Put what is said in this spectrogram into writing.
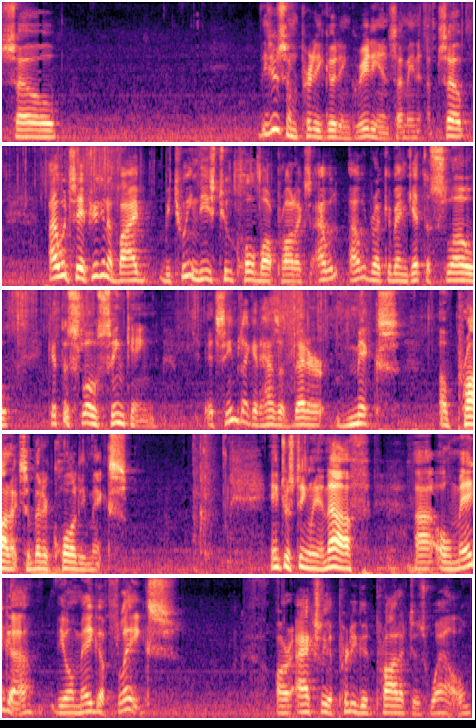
So these are some pretty good ingredients. I mean, so I would say if you're going to buy between these two Cobalt products, I would I would recommend get the slow get the slow sinking. It seems like it has a better mix of products, a better quality mix. Interestingly enough, uh, Omega, the Omega flakes, are actually a pretty good product as well.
